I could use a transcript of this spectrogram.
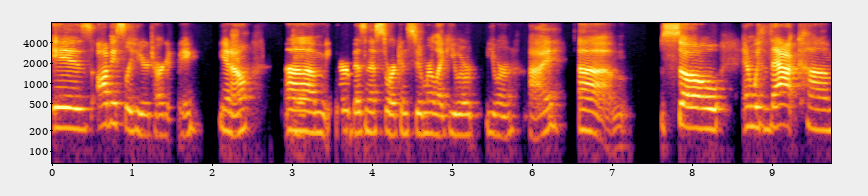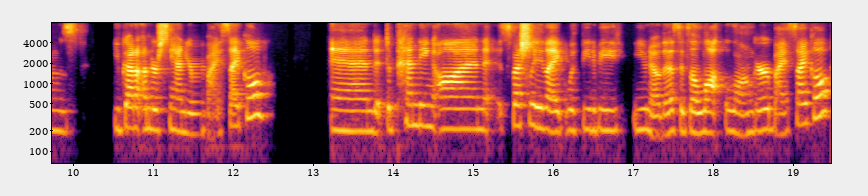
is obviously who you're targeting, you know um you're a business or a consumer like you or you or i. Um so and with that comes you've got to understand your buy cycle. And depending on especially like with b2b you know this it's a lot longer buy cycle.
